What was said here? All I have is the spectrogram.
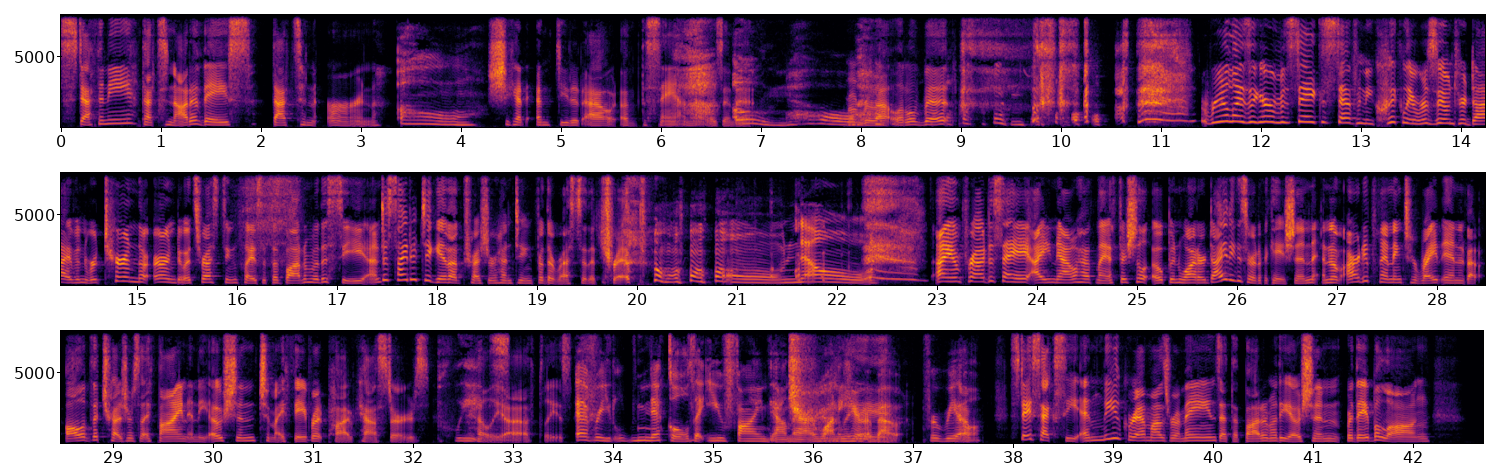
Stephanie, that's not a vase, that's an urn. Oh. She had emptied it out of the sand that was in it. Oh no. Remember that little bit? oh, no. Realizing her mistake, Stephanie quickly resumed her dive and returned the urn to its resting place at the bottom of the sea and decided to give up treasure hunting for the rest of the trip. Oh no. I am proud to say I now have my official open water diving certification and I'm already planning to write in about all of the treasures I find in the ocean to my favorite podcasters. Please. Hell yeah, please. Every nickel that you find down there, I want to hear about. For real. Stay sexy and leave grandma's remains at the bottom of the ocean where they belong.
